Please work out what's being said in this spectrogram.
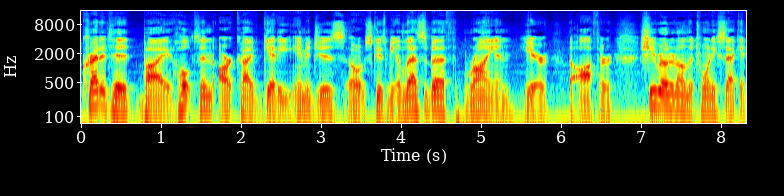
credited by Hulton Archive Getty Images, or excuse me, Elizabeth Ryan here, the author. She wrote it on the 22nd.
